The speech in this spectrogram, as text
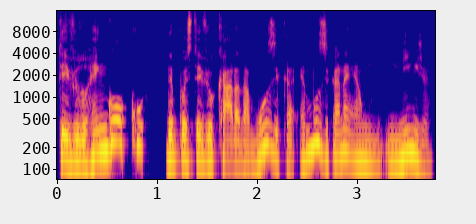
Teve o do Rengoku, depois teve o cara da música, é música, né? É um ninja.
